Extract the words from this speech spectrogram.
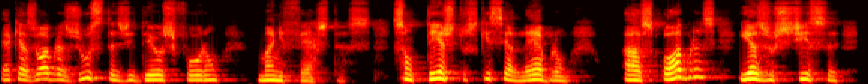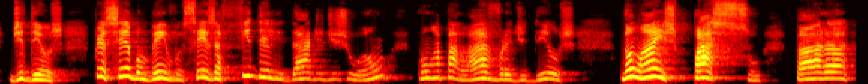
é que as obras justas de Deus foram manifestas. São textos que celebram as obras e a justiça de Deus. Percebam bem vocês a fidelidade de João com a palavra de Deus. Não há espaço para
